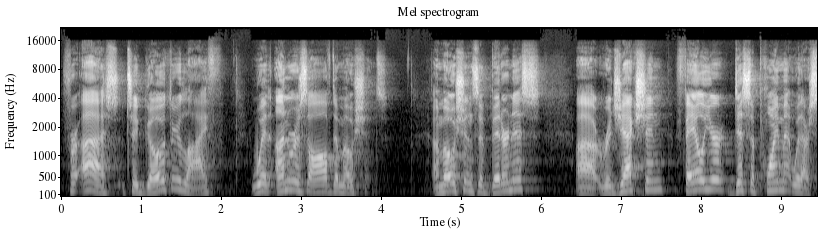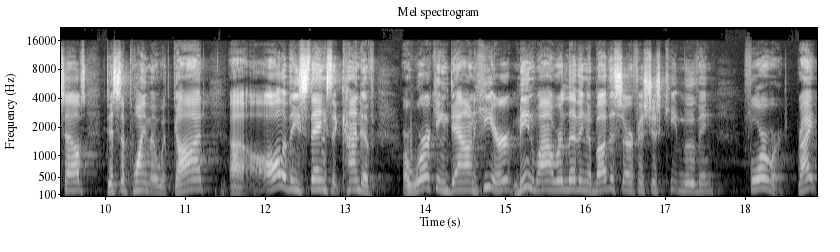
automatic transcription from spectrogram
for us to go through life with unresolved emotions emotions of bitterness, uh, rejection, failure, disappointment with ourselves, disappointment with God, uh, all of these things that kind of are working down here. Meanwhile, we're living above the surface, just keep moving forward, right?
